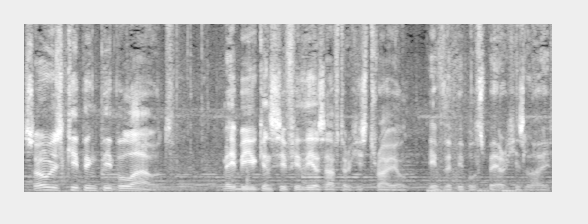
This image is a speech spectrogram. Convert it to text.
So is keeping people out. Maybe you can see Phidias after his trial, if the people spare his life.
